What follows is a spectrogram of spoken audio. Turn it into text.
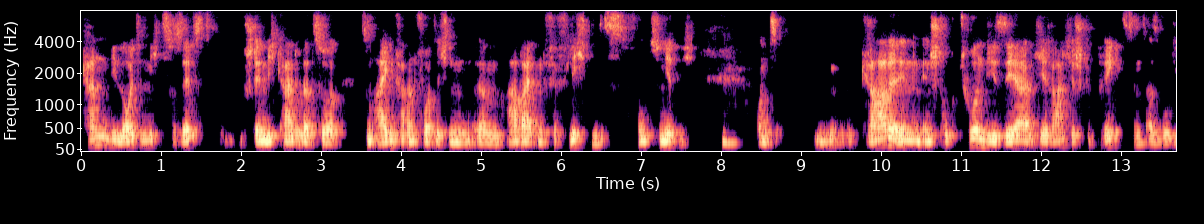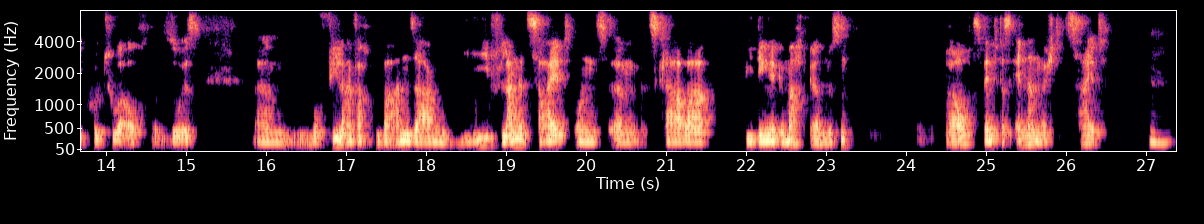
kann die Leute nicht zur Selbstständigkeit oder zur, zum eigenverantwortlichen ähm, Arbeiten verpflichten. Das funktioniert nicht. Mhm. Und gerade in, in Strukturen, die sehr hierarchisch geprägt sind, also wo die Kultur auch so ist, ähm, wo viel einfach über Ansagen lief, lange Zeit und ähm, es klar war, wie Dinge gemacht werden müssen, braucht es, wenn ich das ändern möchte, Zeit. Mhm.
